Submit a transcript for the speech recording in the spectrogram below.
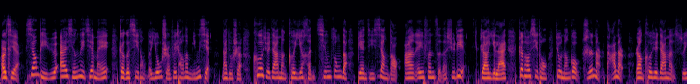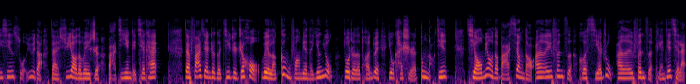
而且，相比于 I 型内切酶，这个系统的优势非常的明显，那就是科学家们可以很轻松地编辑向导 RNA 分子的序列。这样一来，这套系统就能够指哪儿打哪儿，让科学家们随心所欲地在需要的位置把基因给切开。在发现这个机制之后，为了更方便的应用，作者的团队又开始动脑筋，巧妙地把向导 RNA 分子和协助 RNA 分子连接起来，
